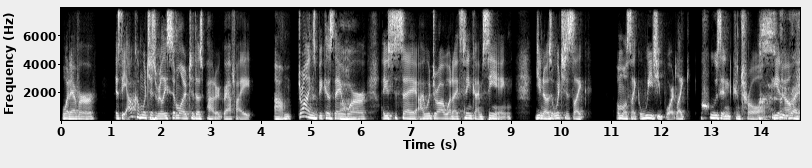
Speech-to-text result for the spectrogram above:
whatever is the outcome, which is really similar to those powdered graphite um, drawings because they uh-huh. were, I used to say, I would draw what I think I'm seeing, you know, which is like almost like a Ouija board, like who's in control, you know? right.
